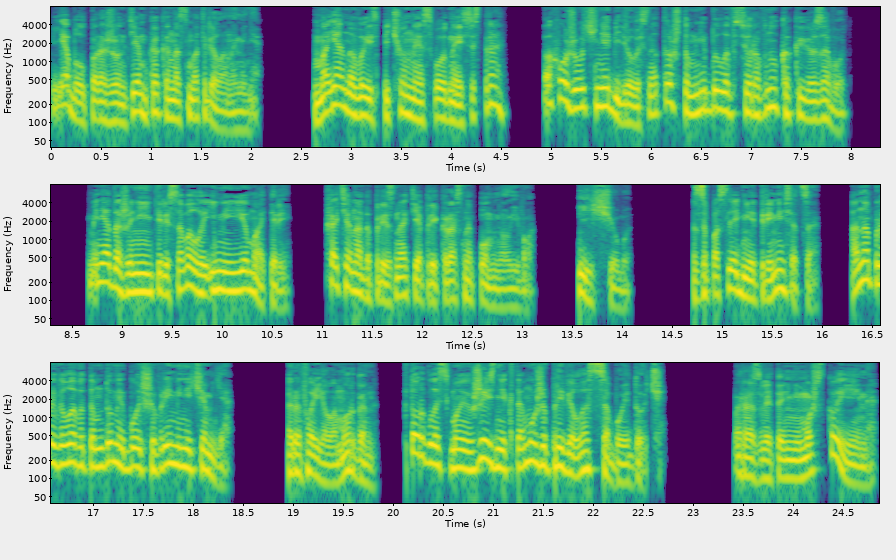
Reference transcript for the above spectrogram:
Я был поражен тем, как она смотрела на меня. Моя новоиспеченная сводная сестра, похоже, очень обиделась на то, что мне было все равно, как ее зовут. Меня даже не интересовало имя ее матери, хотя, надо признать, я прекрасно помнил его. Еще бы. За последние три месяца она провела в этом доме больше времени, чем я. Рафаэла Морган вторглась в мою жизнь и к тому же привела с собой дочь. «Разве это не мужское имя?»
